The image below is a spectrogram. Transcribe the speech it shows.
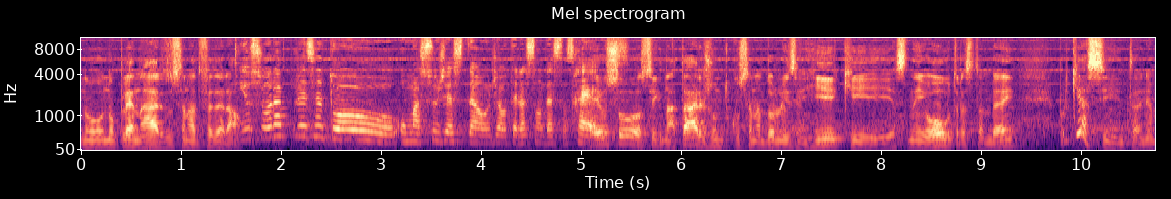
no, no, plenário do Senado Federal. E o senhor apresentou uma sugestão de alteração dessas regras? É, eu sou signatário, junto com o senador Luiz Henrique, e assinei outras também. Porque assim, Tânia,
